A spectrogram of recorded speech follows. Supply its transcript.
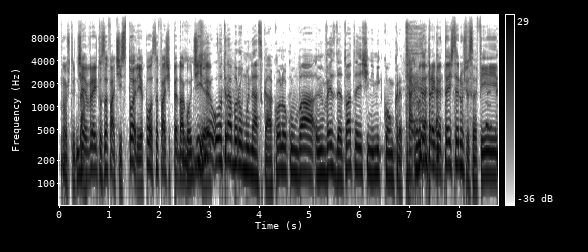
nu știu, ce Da. vrei tu să faci, istorie, poți să faci și pedagogie. E o treabă românească. Acolo cumva înveți de toate și nimic concret. Hai, Nu te pregătește, nu știu, să fii,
